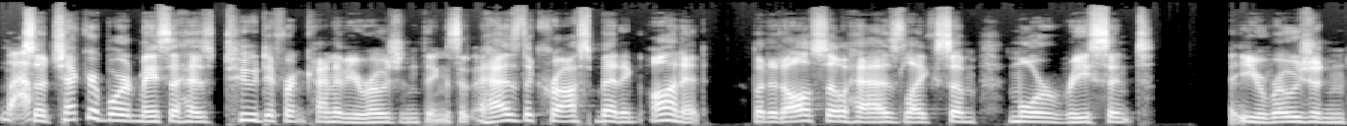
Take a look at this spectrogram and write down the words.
Wow. So checkerboard mesa has two different kind of erosion things. It has the cross bedding on it, but it also has like some more recent erosion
